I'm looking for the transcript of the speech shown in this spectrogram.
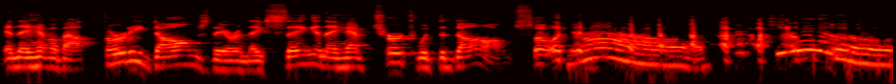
and they have about thirty dogs there, and they sing and they have church with the dogs. So Wow. That's cute.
